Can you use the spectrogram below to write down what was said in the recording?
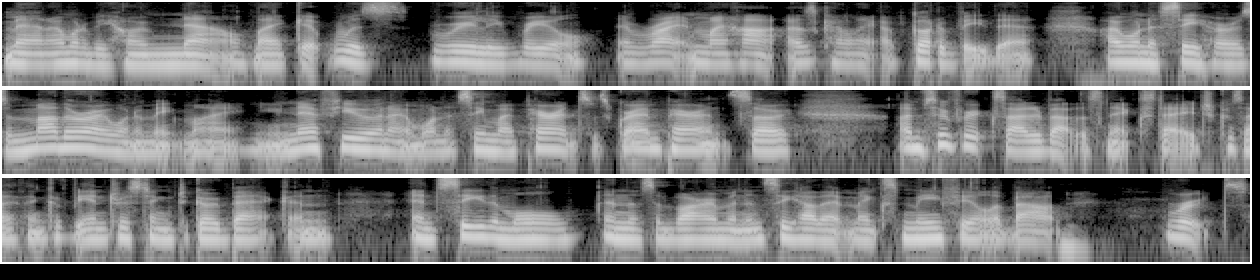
man, I want to be home now. Like it was really real and right in my heart. I was kind of like, I've got to be there. I want to see her as a mother. I want to meet my new nephew and I want to see my parents as grandparents. So I'm super excited about this next stage because I think it'd be interesting to go back and, and see them all in this environment and see how that makes me feel about roots,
